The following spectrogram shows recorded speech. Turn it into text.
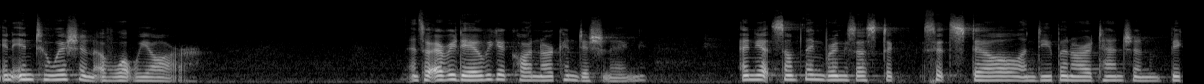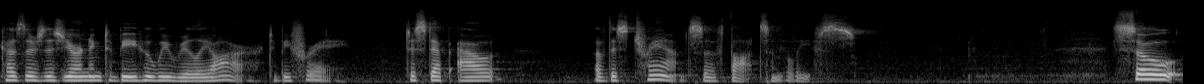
an intuition of what we are. And so every day we get caught in our conditioning, and yet something brings us to sit still and deepen our attention because there's this yearning to be who we really are, to be free, to step out of this trance of thoughts and beliefs. So,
